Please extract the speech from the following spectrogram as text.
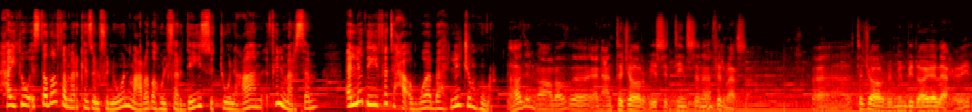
حيث استضاف مركز الفنون معرضه الفردي ستون عام في المرسم الذي فتح أبوابه للجمهور. هذا المعرض يعني عن تجاربي 60 سنة في المرسم. تجاربي من بداية لحين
